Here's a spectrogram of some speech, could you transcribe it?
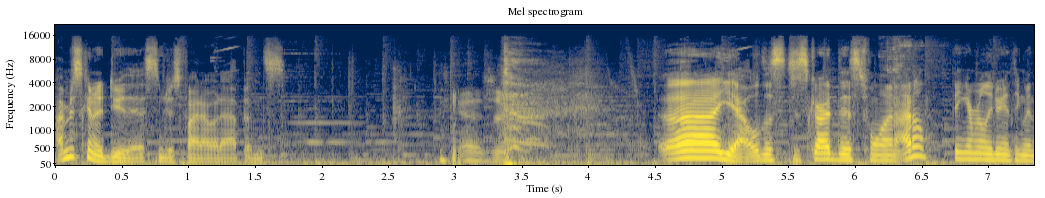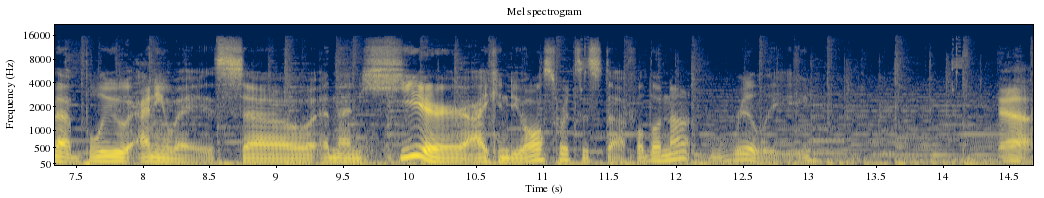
I'm just gonna do this and just find out what happens. Yeah, sure. Uh, yeah, we'll just discard this one. I don't think I'm really doing anything with that blue anyways. So, and then here I can do all sorts of stuff, although not really. yeah.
